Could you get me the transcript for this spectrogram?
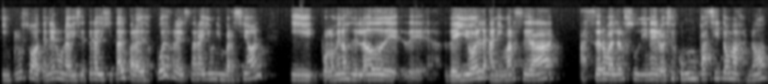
incluso a tener una billetera digital para después realizar ahí una inversión y por lo menos del lado de, de, IOL animarse a hacer valer su dinero. Ese es como un pasito más, ¿no?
